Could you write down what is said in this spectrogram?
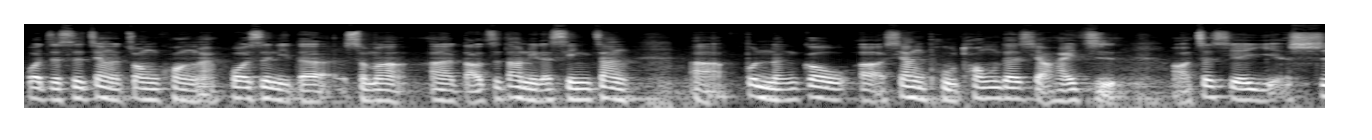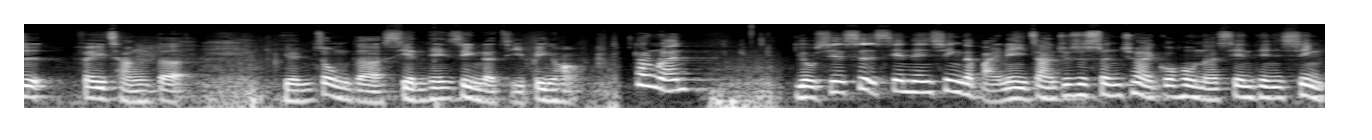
或者是这样的状况啊，或者是你的什么呃，导致到你的心脏啊不能够呃像普通的小孩子啊，这些也是非常的严重的先天性的疾病哈。当然。有些是先天性的白内障，就是生出来过后呢，先天性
